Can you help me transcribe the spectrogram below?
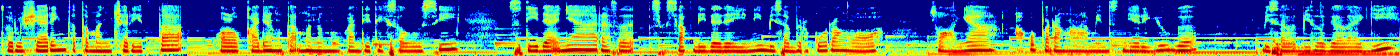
terus sharing ke teman cerita walau kadang tak menemukan titik solusi, setidaknya rasa sesak di dada ini bisa berkurang loh. Soalnya aku pernah ngalamin sendiri juga. Bisa lebih lega lagi,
